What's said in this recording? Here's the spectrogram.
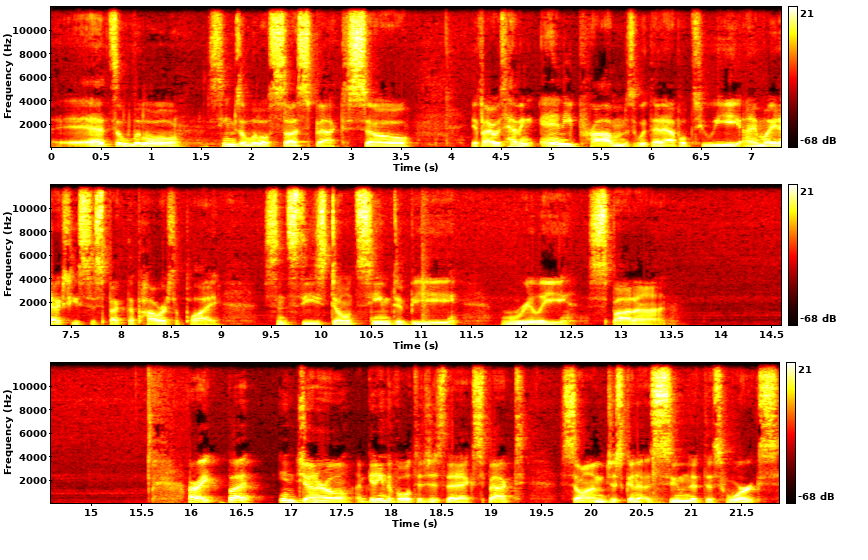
it's a little, seems a little suspect. So if I was having any problems with that Apple IIe, I might actually suspect the power supply since these don't seem to be really spot on. All right, but in general, I'm getting the voltages that I expect, so I'm just gonna assume that this works.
